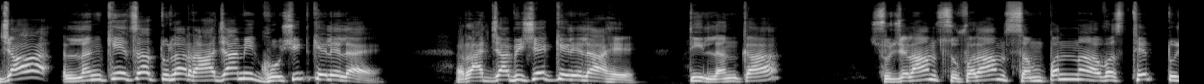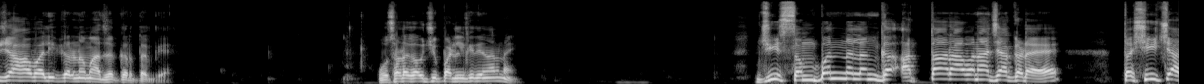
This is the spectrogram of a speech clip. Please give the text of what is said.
ज्या लंकेचा तुला राजा मी घोषित केलेला आहे राज्याभिषेक केलेला आहे ती लंका सुजलाम सुफलाम संपन्न अवस्थेत तुझ्या हवाली करणं माझं कर्तव्य आहे. ओसाडगावची पाटीलकी देणार नाही? जी संपन्न लंका आत्ता रावणाच्याकडे आहे तशीच्या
